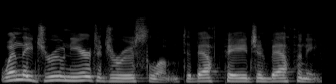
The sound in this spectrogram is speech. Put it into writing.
when they drew near to Jerusalem, to Bethphage and Bethany,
